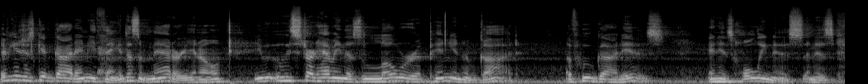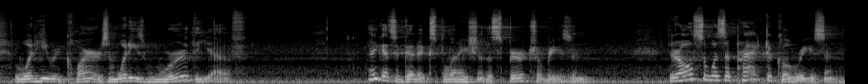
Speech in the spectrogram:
If you just give God anything, it doesn't matter, you know. we start having this lower opinion of God, of who God is, and his holiness, and his what he requires, and what he's worthy of. I think that's a good explanation of the spiritual reason. There also was a practical reason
